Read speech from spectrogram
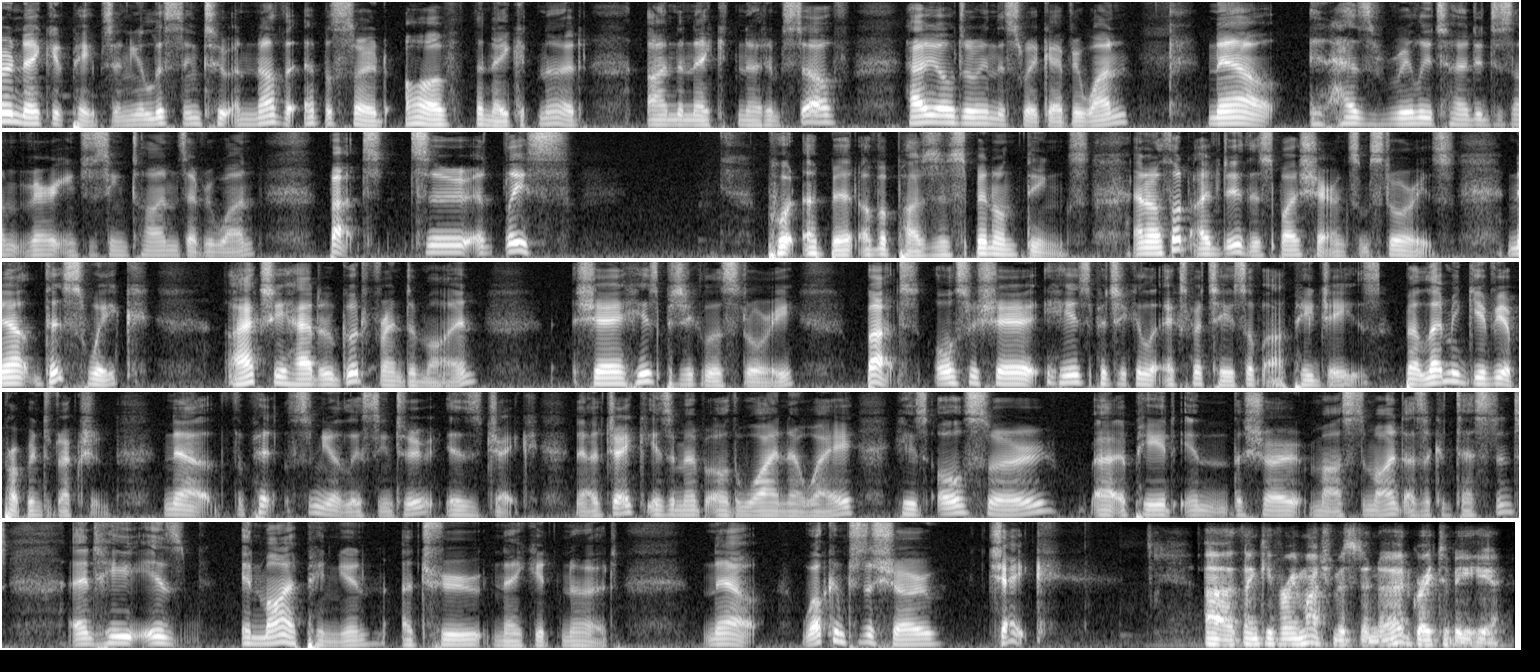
Hello, Naked Peeps, and you're listening to another episode of The Naked Nerd. I'm the Naked Nerd himself. How y'all doing this week, everyone? Now, it has really turned into some very interesting times, everyone. But to at least put a bit of a positive spin on things, and I thought I'd do this by sharing some stories. Now, this week, I actually had a good friend of mine share his particular story but also share his particular expertise of RPGs. But let me give you a proper introduction. Now, the person you're listening to is Jake. Now, Jake is a member of the YNOA. He's also uh, appeared in the show Mastermind as a contestant, and he is, in my opinion, a true naked nerd. Now, welcome to the show, Jake. Uh, thank you very much, Mr. Nerd. Great to be here.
